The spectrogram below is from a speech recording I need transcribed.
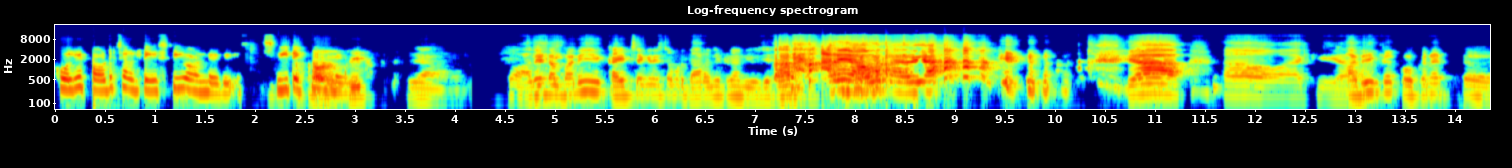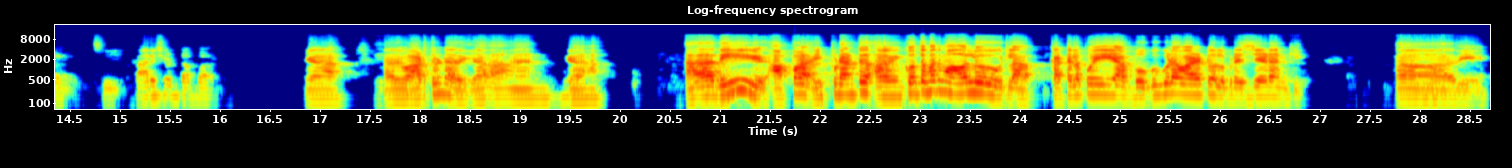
కోల్గేట్ పౌడర్ చాలా టేస్టీగా ఉండేది. స్వీట్ ఎక్కువ ఉండేది. సో అదే డబ్బాని కైట్ సేకరించినప్పుడు దారం చుట్టూ యూజ్ అరే అవును అది యా. అది ఇంకా కోకోనట్ పారాషూట్ డబ్బా. యా. అది వాడుతుండే అది యా man, యా. అది అప్ప ఇప్పుడు అంటూ ఇంకొంతమంది మా వాళ్ళు ఇట్లా కట్టెల పోయి ఆ బొగ్గు కూడా వాడేటోళ్ళు బ్రష్ చేయడానికి. అది.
